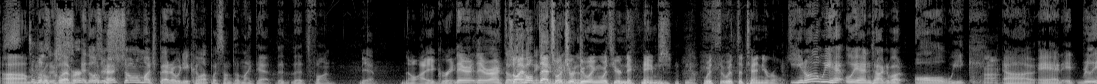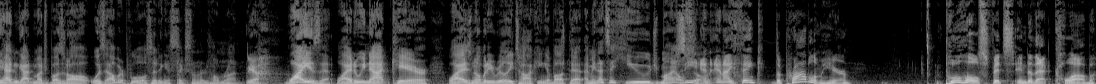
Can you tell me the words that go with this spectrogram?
Um, It's a little Those are- clever. Those Okay. are so much better when you come up with something like that. that that's fun. yeah. No, I agree. There, there aren't those. so I hope that's what you're doing with your nicknames No. with with the ten year olds. You know that we ha- we hadn't talked about all week, Uh. uh, and it really hadn't gotten much buzz at all. Was Albert Pujols hitting his 600th home run? Yeah. Why is that? Why do we not care? Why is nobody really talking about that? I mean, that's a huge milestone. See, and, and I think the problem here, Pujols fits into that club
